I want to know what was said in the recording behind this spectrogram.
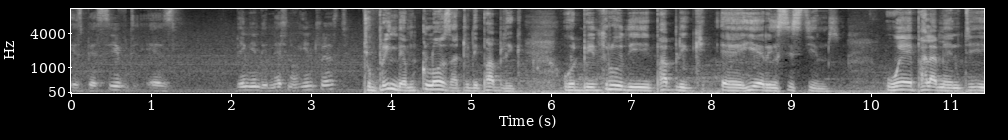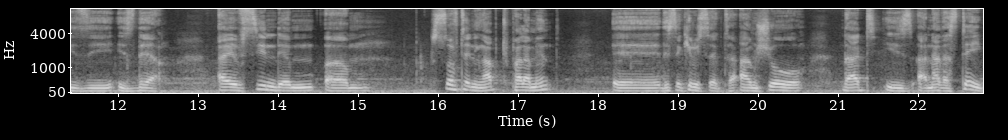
is perceived as being in the national interest to bring them closer to the public would be through the public uh, hearing systems where parliament is uh, is there i have seen them um, softening up to parliament uh, the security sector i'm sure that is another step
